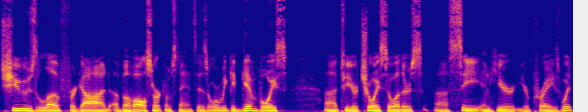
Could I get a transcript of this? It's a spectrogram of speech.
choose love for God above all circumstances, or we could give voice uh, to your choice so others uh, see and hear your praise. Which,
